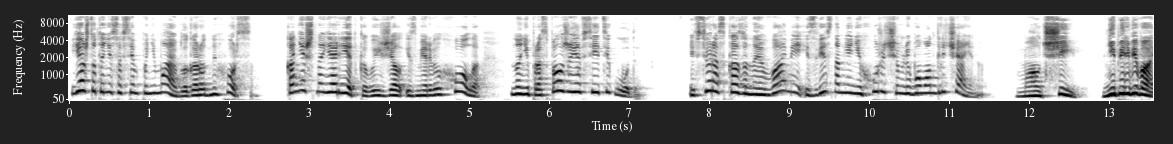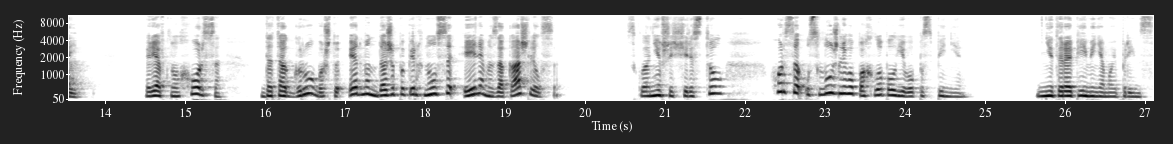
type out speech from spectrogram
«Я что-то не совсем понимаю, благородный Хорса. Конечно, я редко выезжал из Мервилл-Холла, но не проспал же я все эти годы. И все рассказанное вами известно мне не хуже, чем любому англичанину». «Молчи! Не перебивай!» — рявкнул Хорса, да так грубо, что Эдмонд даже поперхнулся Элем и закашлялся. Склонившись через стол, Хорса услужливо похлопал его по спине. «Не торопи меня, мой принц.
